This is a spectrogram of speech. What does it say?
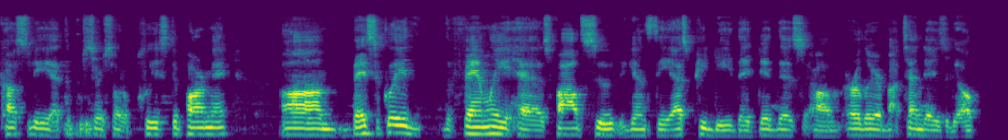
custody at the Sarasota Police Department. Um, basically, the family has filed suit against the SPD. They did this um, earlier, about 10 days ago.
